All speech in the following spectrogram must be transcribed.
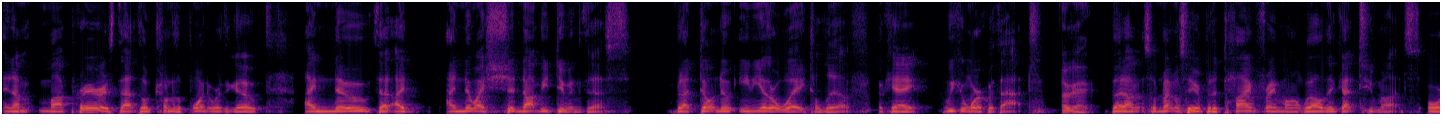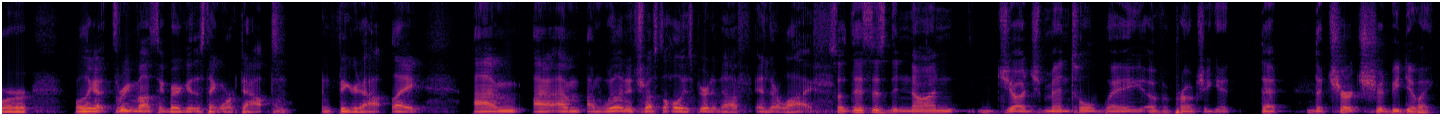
And I'm, my prayer is that they'll come to the point where they go, I know that I, I know I should not be doing this, but I don't know any other way to live. Okay, we can work with that. Okay. But I'm, so I'm not going to sit here and put a time frame on. Well, they've got two months, or well, they got three months. They better get this thing worked out and figured out. Like I'm, I, I'm, I'm willing to trust the Holy Spirit enough in their life. So this is the non-judgmental way of approaching it that the church should be doing.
